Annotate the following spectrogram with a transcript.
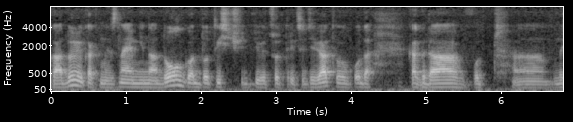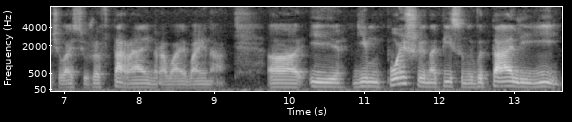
году, и, как мы знаем, ненадолго, до 1939 года, когда вот, а, началась уже Вторая мировая война. И гимн Польши, написанный в Италии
